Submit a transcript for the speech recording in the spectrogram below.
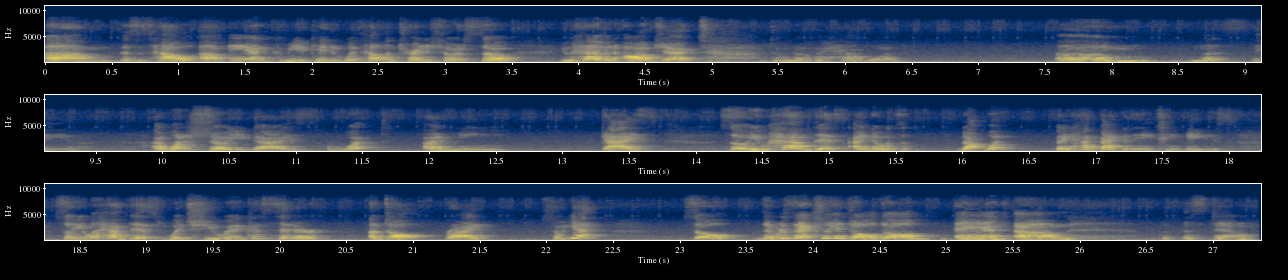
Um, this is how um, Anne communicated with Helen, trying to show her. So you have an object. I don't know if I have one. Um, let's see. I want to show you guys what I mean, guys. So you have this. I know it's not what they had back in the 1880s. So you have this, which you would consider a doll, right? So yeah. So there was actually a doll doll, and um, put this down.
